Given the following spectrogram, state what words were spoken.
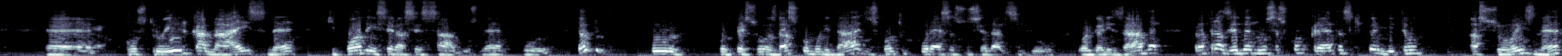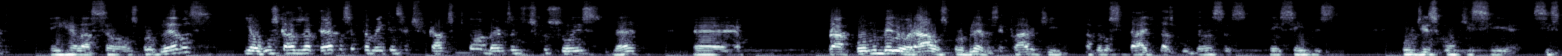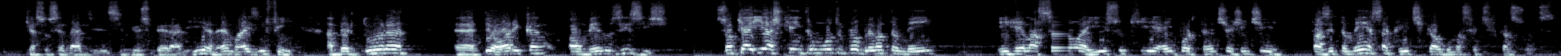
É, construir canais, né, que podem ser acessados, né, por, tanto por, por pessoas das comunidades, quanto por essa sociedade civil organizada, para trazer denúncias concretas que permitam ações, né, em relação aos problemas. Em alguns casos até você também tem certificados que estão abertos às discussões, né, é, para como melhorar os problemas. É claro que a velocidade das mudanças nem sempre condiz com o que se, se que a sociedade civil esperaria, né? Mas, enfim, abertura é, teórica, ao menos, existe. Só que aí acho que entra um outro problema também em relação a isso, que é importante a gente fazer também essa crítica a algumas certificações.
